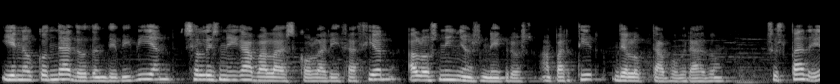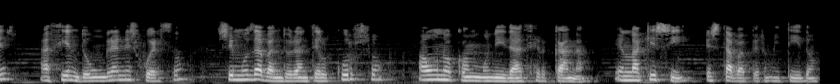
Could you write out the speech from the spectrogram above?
y en el condado donde vivían se les negaba la escolarización a los niños negros a partir del octavo grado. Sus padres, haciendo un gran esfuerzo, se mudaban durante el curso a una comunidad cercana, en la que sí estaba permitido.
